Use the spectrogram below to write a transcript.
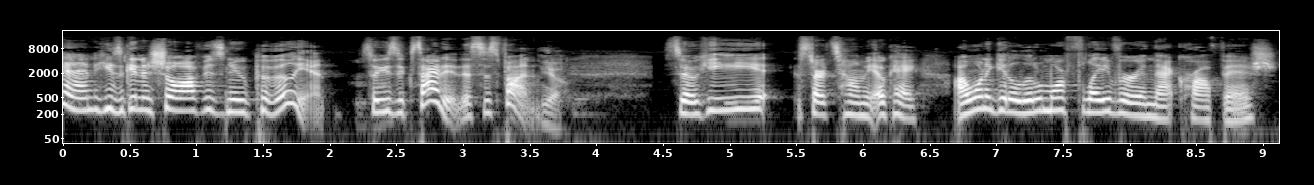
and he's going to show off his new pavilion. So he's excited. This is fun. Yeah. So he starts telling me, "Okay, I want to get a little more flavor in that crawfish."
